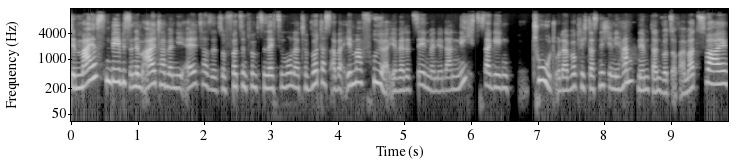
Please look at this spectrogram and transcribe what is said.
den meisten Babys in dem Alter, wenn die älter sind, so 14, 15, 16 Monate, wird das aber immer früher. Ihr werdet sehen, wenn ihr dann nichts dagegen tut oder wirklich das nicht in die Hand nimmt, dann wird es auf einmal zwei,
